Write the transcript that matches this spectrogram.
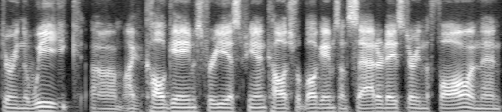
during the week. Um, I call games for ESPN college football games on Saturdays during the fall and then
